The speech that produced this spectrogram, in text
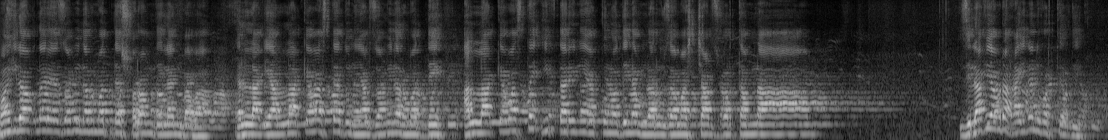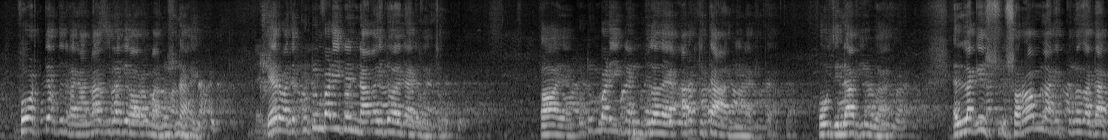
মহিলাগুলোর জমিনের মধ্যে শরম দিলেন বাবা। এর লাগে আল্লাহ কে আসতে দুনিয়ার জমিনের মধ্যে? আল্লাহ কে আসতে ইফতারি নিয়ে কোনোদিন আমরা রোজা মাস চার্জ করতাম না। জিলাপি আমরা খাই না প্রত্যেক দিন প্রত্যেক দিন খাই না জিলাপি খাওয়ার মানুষ না খাই এর বাদে কুটুম বাড়ি না খাইলে হয় না বলছো হয়, কুটুম বাড়ি বোঝা যায় আরও কিতা আনি না কিতা। ও জিলাপি হয়। এর সরম লাগে কোনো জায়গাত।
